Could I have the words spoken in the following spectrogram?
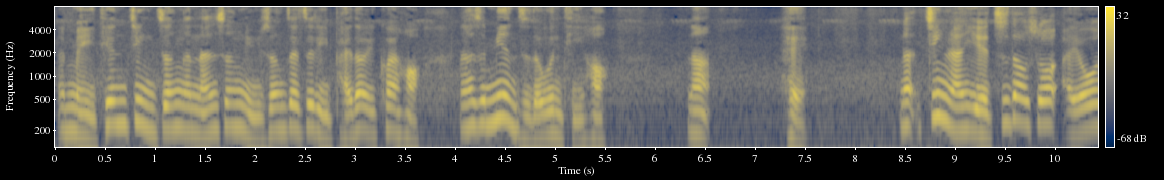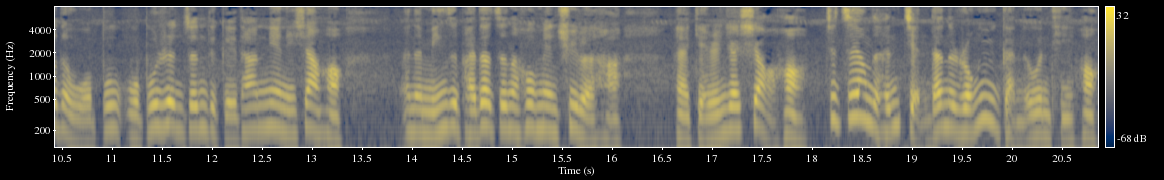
每天竞争啊，男生女生在这里排到一块哈，那是面子的问题哈。那，嘿，那竟然也知道说，哎呦的，我不我不认真的给他念一下哈，那名字排到真的后面去了哈，哎，给人家笑哈。就这样的很简单的荣誉感的问题哈，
